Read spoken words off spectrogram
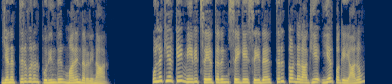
எனத் திருவருள் புரிந்து மறைந்தருளினார். உலகியற்கை மீறிச் செயற்கருங் செய்கை செய்த திருத்தொண்டராகிய இயற்பகையாரும்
